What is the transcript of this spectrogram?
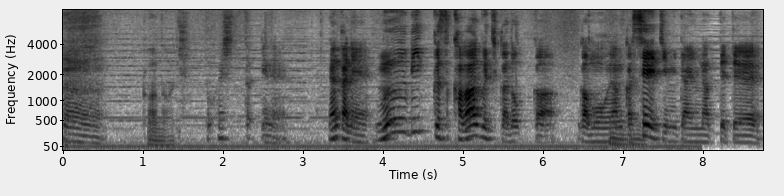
れない。うん。かなり。どこでしたっけね。なんかねムービックス川口かどっかがもうなんか聖地みたいになってて、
